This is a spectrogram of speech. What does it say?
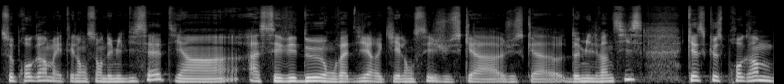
Ce programme a été lancé en 2017. Il y a un ACV2, on va dire, qui est lancé jusqu'à jusqu'à 2026. Qu'est-ce que ce programme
